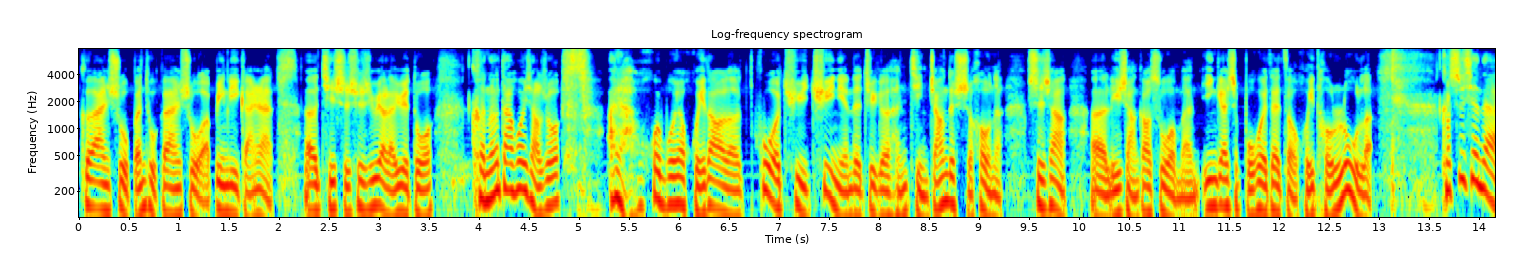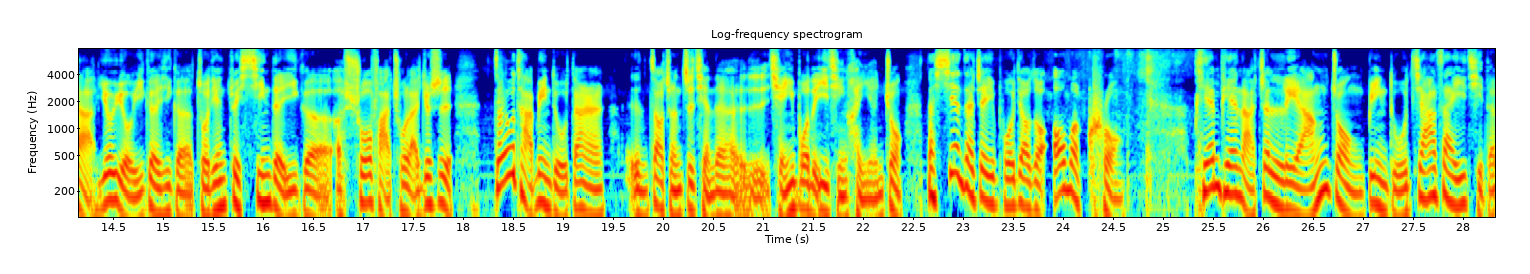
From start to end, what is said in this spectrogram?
个案数、本土个案数啊、病例感染，呃，其实是越来越多，可能他会想说，哎呀，会不会回到了过去去年的这个。很紧张的时候呢，事实上，呃，理事长告诉我们，应该是不会再走回头路了。可是现在啊，又有一个一个昨天最新的一个呃说法出来，就是 Delta 病毒，当然，嗯，造成之前的前一波的疫情很严重。那现在这一波叫做 Omicron。偏偏啊，这两种病毒加在一起的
